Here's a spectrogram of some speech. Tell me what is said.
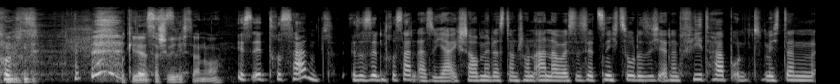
okay, das ist ja schwierig dann, oder? Ist interessant. Es ist interessant. Also ja, ich schaue mir das dann schon an, aber es ist jetzt nicht so, dass ich einen Feed habe und mich dann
